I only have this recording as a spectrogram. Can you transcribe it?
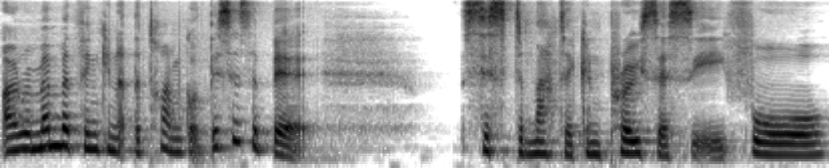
I remember thinking at the time, God, this is a bit systematic and processy for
